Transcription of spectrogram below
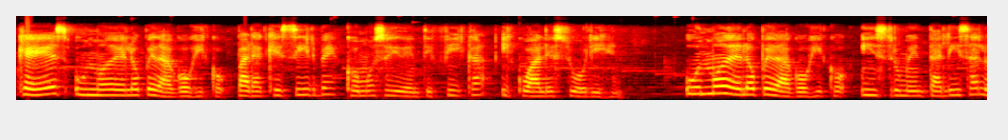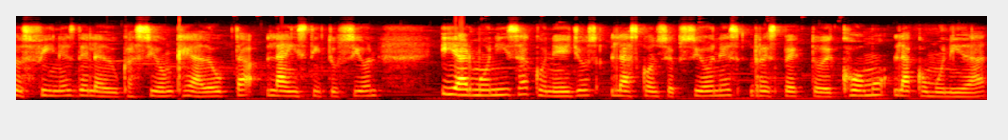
¿Qué es un modelo pedagógico? ¿Para qué sirve? ¿Cómo se identifica? ¿Y cuál es su origen? Un modelo pedagógico instrumentaliza los fines de la educación que adopta la institución y armoniza con ellos las concepciones respecto de cómo la comunidad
